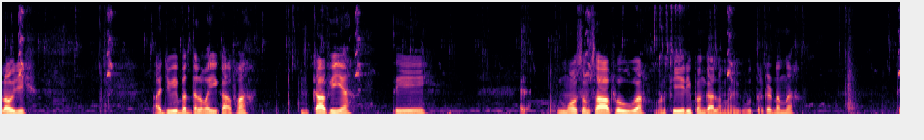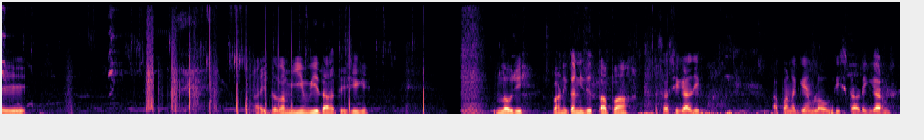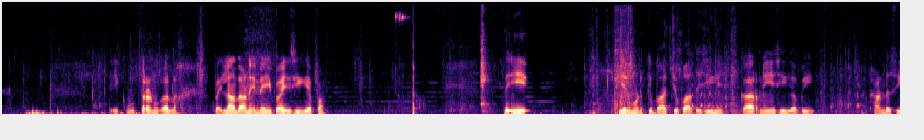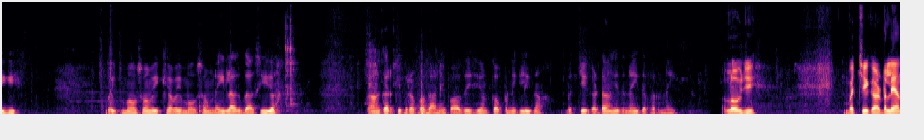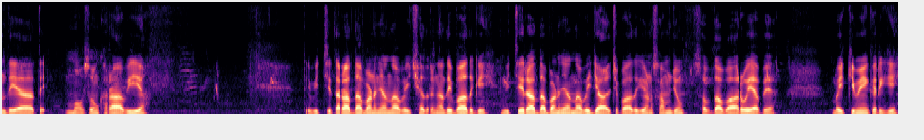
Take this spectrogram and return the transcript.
ਲਓ ਜੀ। ਅੱਜ ਵੀ ਬੱਦਲਵਾਈ ਕਾਫਾ, ਕਾਫੀ ਆ ਤੇ ਮੌਸਮ ਸਾਫ਼ ਹੋਊਗਾ। ਹੁਣ ਫੇਰ ਹੀ ਪੰਗਾ ਲਵਾਂਗੇ ਕਬੂਤਰ ਕੱਢਣ ਦਾ। ਤੇ ਅੱਜ ਦਾ ਮੀਂਹ ਵੀ ਦੱਸਦੇ ਸੀਗੇ। ਲਓ ਜੀ ਪਾਣੀ ਤਾਂ ਨਹੀਂ ਦਿੱਤਾ ਆਪਾਂ ਸਤਿ ਸ਼੍ਰੀ ਅਕਾਲ ਜੀ। ਆਪਾਂ ਲੱਗੇ ਹਾਂ ਵਲੌਗ ਦੀ ਸਟਾਰਟਿੰਗ ਕਰਨ। ਇਹ ਕਬੂਤਰਾਂ ਨੂੰ ਕੱਲ ਪਹਿਲਾਂ ਦਾਣੇ ਨਹੀਂ ਪਾਏ ਸੀਗੇ ਆਪਾਂ। ਤੇ ਇਹ ਫਿਰ ਮੁੜ ਕੇ ਬਾਅਦ ਚੋਂ ਪਾਤੇ ਸੀਗੇ। ਕਾਰਨ ਇਹ ਸੀਗਾ ਵੀ ਠੰਡ ਸੀਗੀ। ਬਈ ਮੌਸਮ ਵੇਖਿਆ, ਬਈ ਮੌਸਮ ਨਹੀਂ ਲੱਗਦਾ ਸੀਗਾ। ਤਾਂ ਕਰਕੇ ਫਿਰ ਆਪਾਂ ਦਾਣੇ ਪਾਦੇ ਸੀ, ਹੁਣ ਧੁੱਪ ਨਿਕਲੀ ਤਾਂ ਬੱਚੇ ਕੱਢਾਂਗੇ ਤੇ ਨਹੀਂ ਤਾਂ ਫਿਰ ਨਹੀਂ। ਲਓ ਜੀ, ਬੱਚੇ ਕੱਢ ਲਿਆਂਦੇ ਆ ਤੇ ਮੌਸਮ ਖਰਾਬ ਹੀ ਆ। ਤੇ ਵਿੱਚ ਤਾਂ ਰਾਦਾ ਬਣ ਜਾਂਦਾ ਬਈ ਛਤਰੀਆਂ ਦੇ ਬਾਦ ਕੇ, ਵਿੱਚ ਰਾਦਾ ਬਣ ਜਾਂਦਾ ਬਈ ਜਾਲ ਚ ਪਾ ਦਗੇ ਹੁਣ ਸਮਝੋ ਸੌਦਾ ਬਾਹਰ ਹੋਇਆ ਪਿਆ। ਬਈ ਕਿਵੇਂ ਕਰੀਏ?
